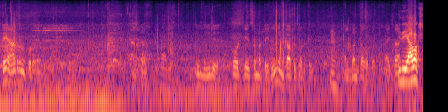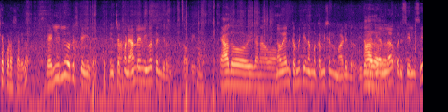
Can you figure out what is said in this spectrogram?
ಸ್ಟೇ ಆರ್ಡ್ರನ್ನು ಕೊಡೋದು ಇಲ್ಲಿ ಇದೆ ಕೋರ್ಟ್ ಕೇಸು ಮತ್ತು ಇದು ನಿಮ್ಮ ಕಾಪಿ ಕೊಡ್ತೀವಿ ಅಲ್ಲಿ ಬಂದು ತಗೋಬೋದು. ಆಯ್ತಾ? ಇದು ಯಾವಾಗ ಸ್ಟೇ ಕೊಡೋದು ಸರ್ ಇದು? ಇಲ್ಲಿವರೆಗೂ ಸ್ಟೇ ಇದೆ. ನೀವು ಚೆಕ್ ಮಾಡಿ. ಆನ್ಲೈನ್ ಇವತ್ತು ತೆಗ್ದಿರೋದು ಕಾಪಿ ಯಾವುದು ಈಗ ನಾವು ನಾವೇನು ಕಮಿಟಿ ನಮ್ಮ ಕಮಿಷನರ್ ಮಾಡಿದ್ರು. ಇದು ಎಲ್ಲ ಪರಿಶೀಲಿಸಿ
